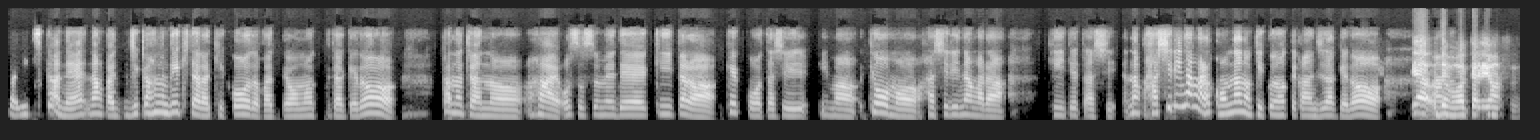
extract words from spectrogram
かいつかね、なんか時間できたら聞こうとかって思ってたけど、かなちゃんの、はい、おすすめで聞いたら、結構私、今、今日も走りながら聞いてたし、なんか走りながらこんなの聞くのって感じだけど、いや、のでもわかります。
